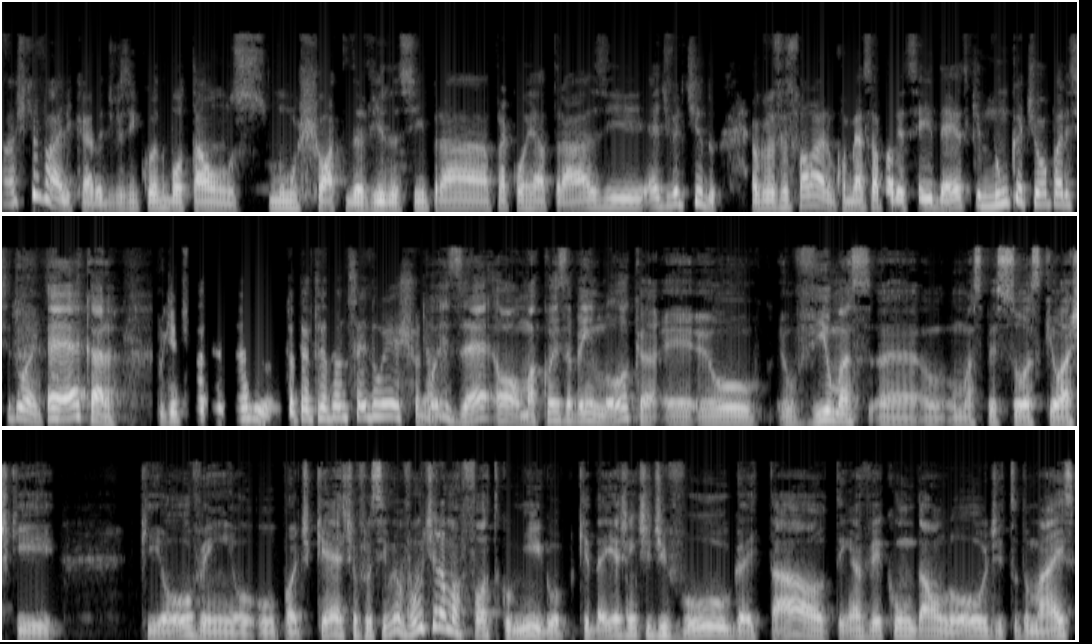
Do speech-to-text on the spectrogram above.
acho que vale, cara, de vez em quando botar uns moonshot da vida assim pra, pra correr atrás e é divertido. É o que vocês falaram, começa a aparecer ideias que nunca tinham aparecido antes. É, cara. Porque tu tá tentando, tu tá tentando sair do eixo, né? Pois é, ó, uma coisa bem louca, é, eu, eu vi umas, uh, umas pessoas que eu acho que que ouvem o, o, podcast, eu falei assim, meu, vamos tirar uma foto comigo, porque daí a gente divulga e tal, tem a ver com download e tudo mais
